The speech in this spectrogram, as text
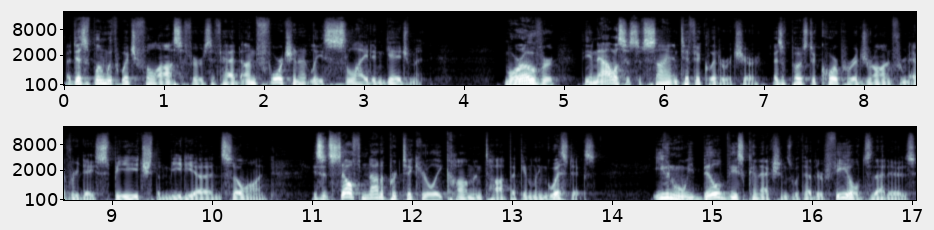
a discipline with which philosophers have had unfortunately slight engagement. Moreover, the analysis of scientific literature, as opposed to corpora drawn from everyday speech, the media, and so on, is itself not a particularly common topic in linguistics. Even when we build these connections with other fields, that is,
